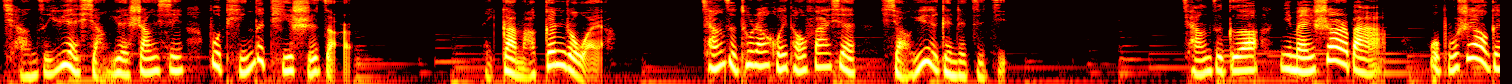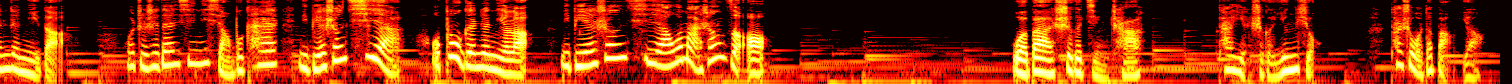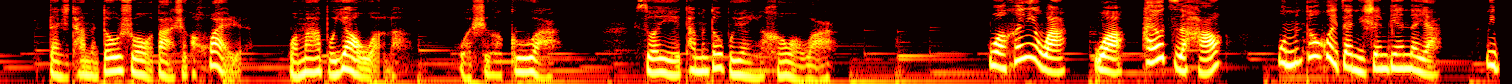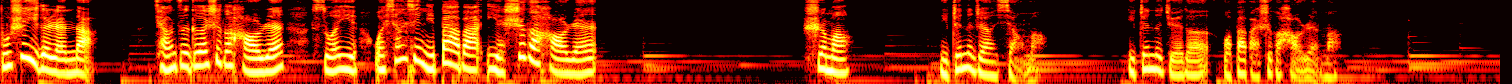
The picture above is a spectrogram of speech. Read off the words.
强子越想越伤心，不停的踢石子儿。你干嘛跟着我呀？强子突然回头发现。小玉跟着自己。强子哥，你没事儿吧？我不是要跟着你的，我只是担心你想不开，你别生气啊！我不跟着你了，你别生气啊！我马上走。我爸是个警察，他也是个英雄，他是我的榜样。但是他们都说我爸是个坏人，我妈不要我了，我是个孤儿，所以他们都不愿意和我玩。我和你玩，我还有子豪，我们都会在你身边的呀。你不是一个人的。强子哥是个好人，所以我相信你爸爸也是个好人，是吗？你真的这样想吗？你真的觉得我爸爸是个好人吗？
